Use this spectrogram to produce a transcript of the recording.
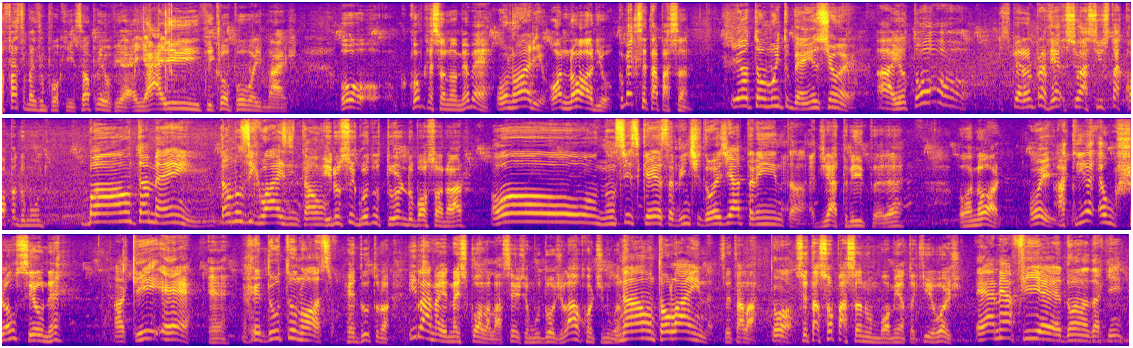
afasta mais um pouquinho, só para eu ver. Aí, aí, ficou boa a imagem. Ô, como que é seu nome mesmo? É? Honório. Honório. Como é que você está passando? Eu estou muito bem, e o senhor? Ah, eu tô esperando para ver se eu assisto a Copa do Mundo. Bom também. Estamos iguais então. E no segundo turno do Bolsonaro. Oh, não se esqueça, 22, dia 30. É dia 30, né? Honório. Oi. Aqui é um chão seu, né? Aqui é. É. Reduto nosso. Reduto nosso. E lá na, na escola lá, você já mudou de lá ou continua? Não, tô lá ainda. Você tá lá? Tô. Você tá só passando um momento aqui hoje? É, a minha filha é dona daqui.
